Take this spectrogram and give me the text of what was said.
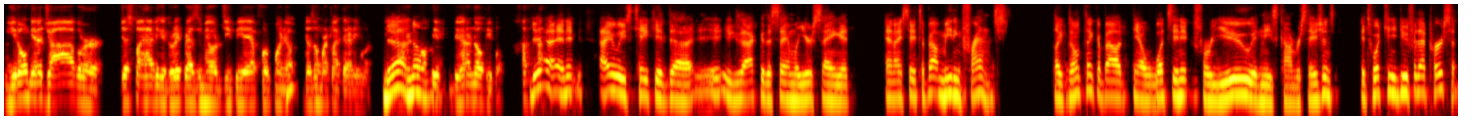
you don't get a job or just by having a great resume or gpa of 4.0 mm-hmm. it doesn't work like that anymore yeah you no you gotta know people yeah and it i always take it uh, exactly the same way you're saying it and I say it's about meeting friends. Like, don't think about, you know, what's in it for you in these conversations. It's what can you do for that person?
